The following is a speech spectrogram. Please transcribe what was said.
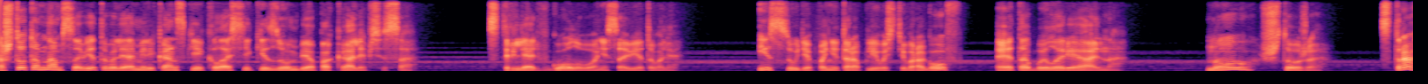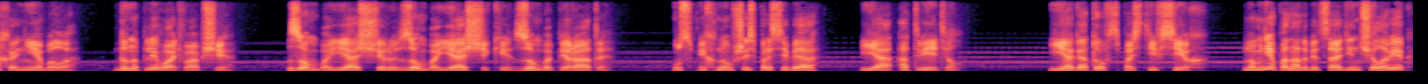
а что там нам советовали американские классики зомби-апокалипсиса? Стрелять в голову они советовали. И, судя по неторопливости врагов, это было реально. Ну, что же, страха не было, да наплевать вообще. Зомбоящеры, зомбоящики, зомбопираты. Усмехнувшись про себя, я ответил. Я готов спасти всех, но мне понадобится один человек,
